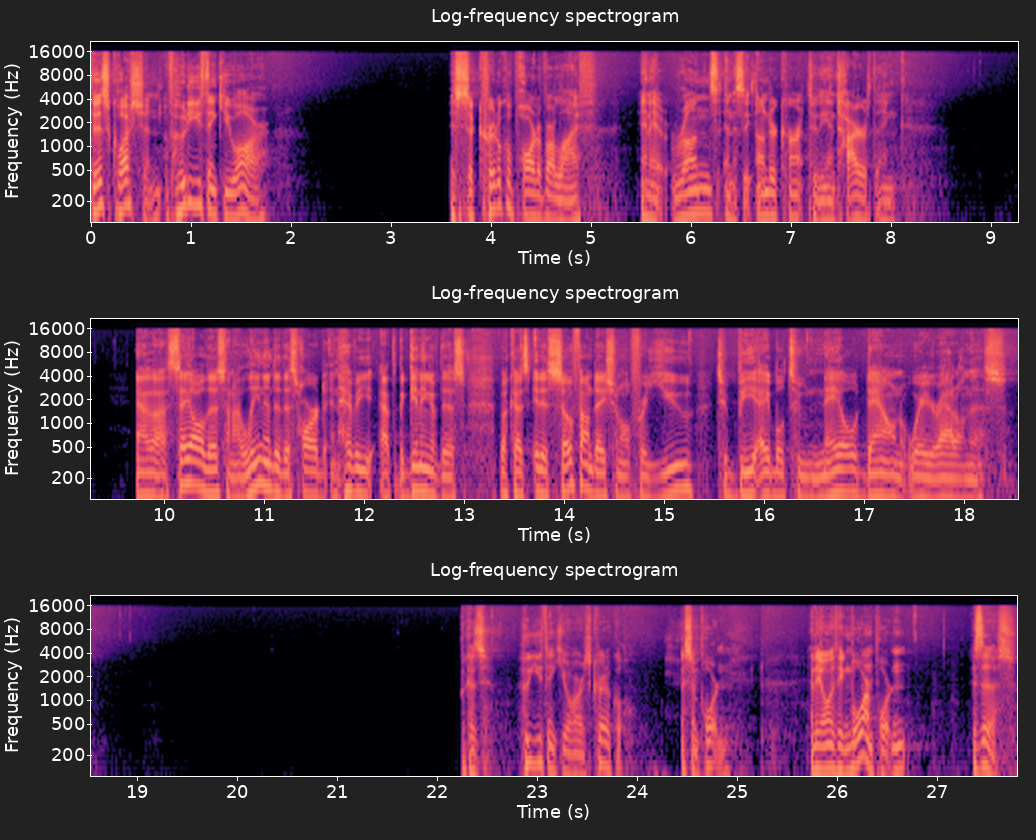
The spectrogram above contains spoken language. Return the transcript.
this question of who do you think you are is a critical part of our life, and it runs and it's the undercurrent through the entire thing. As I say all this, and I lean into this hard and heavy at the beginning of this, because it is so foundational for you to be able to nail down where you're at on this. Because who you think you are is critical, it's important. And the only thing more important is this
